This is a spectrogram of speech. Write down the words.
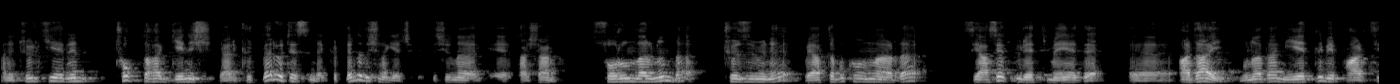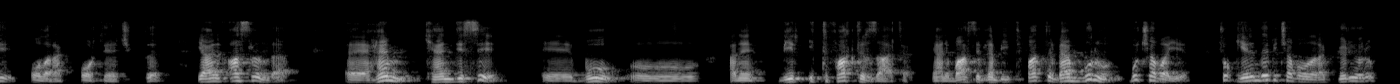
hani Türkiye'nin çok daha geniş yani Kürtler ötesinde, Kürtlerin de dışına geç, dışına e, taşan sorunlarının da çözümüne veyahut da bu konularda siyaset üretmeye de e, aday, buna da niyetli bir parti olarak ortaya çıktı. Yani aslında e, hem kendisi e, bu e, hani bir ittifaktır zaten. Yani bahsedilen bir ittifaktır. Ben bunu, bu çabayı çok yerinde bir çaba olarak görüyorum.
